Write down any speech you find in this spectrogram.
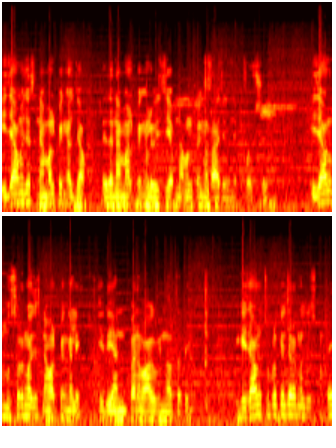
ఈ జామ్ వచ్చేసి నెమల్ పింగల్ జామ్ లేదా నెమల్ పింగల్ విజయం నెమల్ పింగల్ రాజ్యం అని చెప్పుకోవచ్చు ఈ జాములు ముసురంగా వచ్చేసి నెమల్ పింగలి ఇది అన్నిపైన బాగా విన్ అవుతుంది. ఇక ఈ జాములు చుప్పులకి చూసుకుంటే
